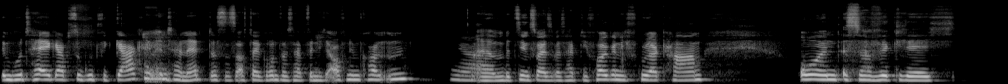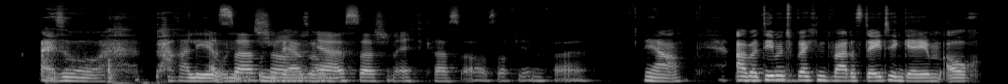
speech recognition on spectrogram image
Im Hotel gab es so gut wie gar kein Internet. Das ist auch der Grund, weshalb wir nicht aufnehmen konnten. Ja. Ähm, beziehungsweise weshalb die Folge nicht früher kam. Und es war wirklich, also parallel es Universum. Schon, ja, es sah schon echt krass aus, auf jeden Fall. Ja, aber dementsprechend war das Dating-Game auch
